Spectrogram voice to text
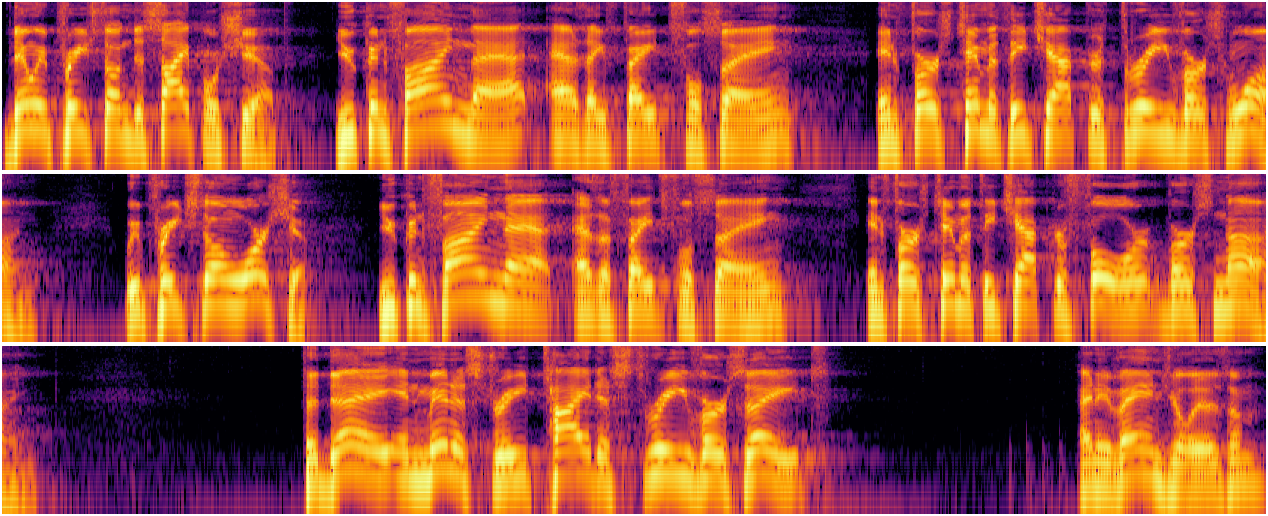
Then we preached on discipleship. You can find that as a faithful saying in 1 Timothy chapter 3 verse 1. We preached on worship. You can find that as a faithful saying in 1 Timothy chapter 4 verse 9. Today in ministry Titus 3 verse 8 and evangelism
